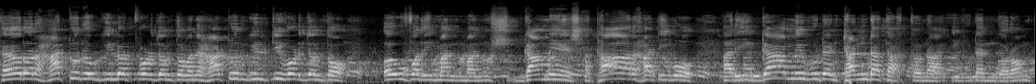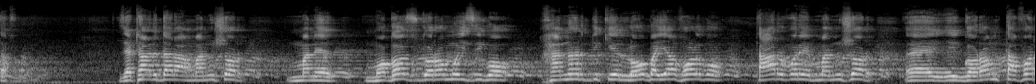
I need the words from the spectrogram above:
খেয়রর হাঁটুর গিলট পর্যন্ত মানে হাঁটুর গিলটি পর্যন্ত পরিমাণ মানুষ গামে সাঁতার হাঁটিব, আর ই গাম ইবুটেন ঠান্ডা থাকতো না ইবুটেন গরম থাকতো যেটার দ্বারা মানুষের মানে মগজ গরম হয়ে যাব, খানার দিকে লো বাইয়া ফলব তারপরে মানুষের এই গরম তাপর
